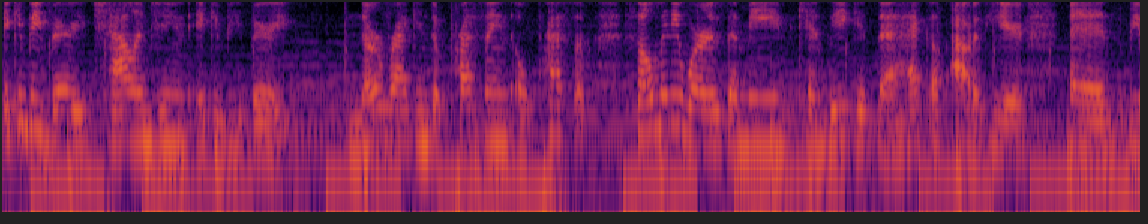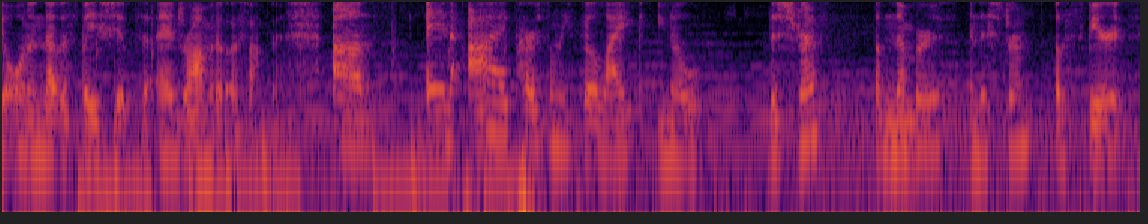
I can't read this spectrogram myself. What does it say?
it can be very challenging, it can be very nerve wracking, depressing, oppressive. So many words that mean, can we get the heck up out of here and be on another spaceship to Andromeda or something? Um, and I personally feel like, you know, the strength of numbers and the strength of spirits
